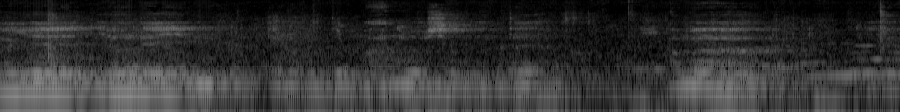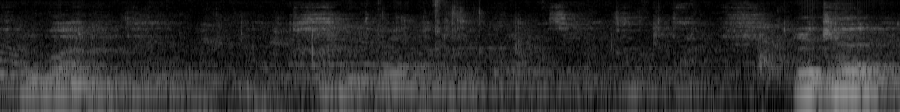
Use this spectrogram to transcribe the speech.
여기에 연예인 여러분들 많이 오셨는데 아마 이 홍보하는데 큰 도움이 될 거라고 생각합니다. 이렇게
